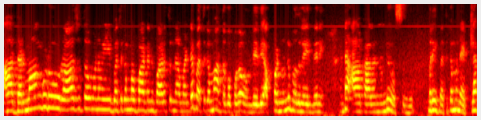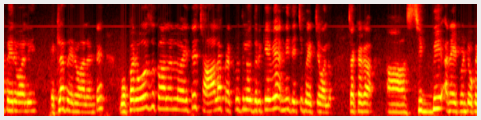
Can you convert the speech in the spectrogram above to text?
ఆ ధర్మాంగుడు రాజుతో మనం ఈ బతుకమ్మ పాటని పాడుతున్నామంటే బతుకమ్మ అంత గొప్పగా ఉండేది అప్పటి నుండి మొదలైందని. అంటే ఆ కాలం నుండి వస్తుంది. మరి ఈ బతుకమ్మను ఎట్లా పేరవాలి? ఎట్లా పేరవాలంటే ఒక రోజు కాలంలో అయితే చాలా ప్రకృతిలో దొరికేవే అన్నీ తెచ్చి పేర్చేవాళ్ళు చక్కగా సిబ్బి అనేటువంటి ఒక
